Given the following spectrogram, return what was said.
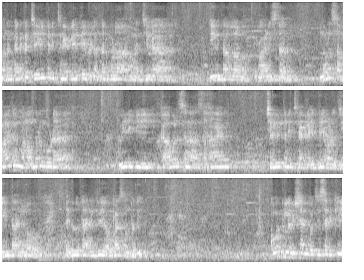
మనం కనుక చేయూతనిచ్చినట్లయితే వీళ్ళందరూ కూడా మంచిగా జీవితాల్లో రాణిస్తారు. అందువల్ల సమాజం మనందరం కూడా వీరికి కావలసిన సహాయం చేయూతనిచ్చినట్లయితే వాళ్ళ జీవితాల్లో ఎదుగటానికి అవకాశం ఉంటుంది. కోర్టుల విషయానికి వచ్చేసరికి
